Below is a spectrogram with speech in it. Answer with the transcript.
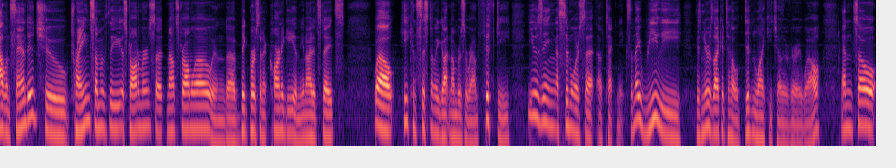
Alan Sandage, who trained some of the astronomers at Mount Stromlo and a big person at Carnegie in the United States, well, he consistently got numbers around 50 using a similar set of techniques. And they really, as near as I could tell, didn't like each other very well. And so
